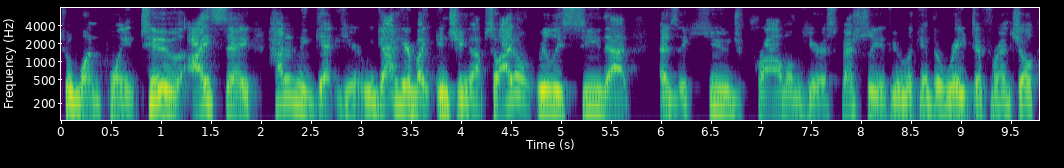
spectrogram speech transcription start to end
to 1.2, I say, how did we get here? We got here by inching up. So I don't really see that as a huge problem here, especially if you're looking at the rate differential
